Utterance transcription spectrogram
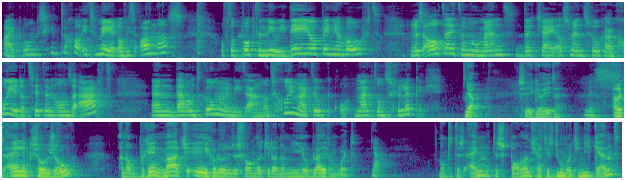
nou, ik wil misschien toch wel iets meer of iets anders. Of er popt een nieuw idee op in je hoofd. Er is altijd een moment dat jij als mens wil gaan groeien. Dat zit in onze aard. En daar ontkomen we niet aan. Want groei maakt, ook, maakt ons gelukkig. zeker weten. Dus Uiteindelijk sowieso. En op het begin maakt je ego er dus van dat je daar nog niet heel blij van wordt. Ja. Want het is eng, het is spannend, je gaat iets doen wat je niet kent.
